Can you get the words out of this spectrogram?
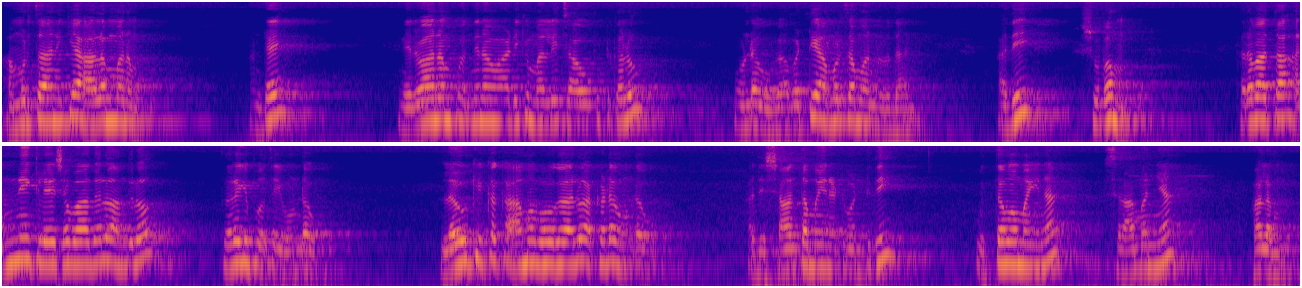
అమృతానికి ఆలంబనం అంటే నిర్వాణం పొందిన వాడికి మళ్ళీ చావు పుట్టుకలు ఉండవు. కాబట్టి అమృతం అన్నారు దాన్ని. అది శుభం. తర్వాత అన్ని క్లేశబాధలు అందులో తొలగిపోతాయి ఉండవు. లౌకిక కామభోగాలు అక్కడ ఉండవు. అది శాంతమైనటువంటిది ఉత్తమమైన శ్రామణ్య ఫలం.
